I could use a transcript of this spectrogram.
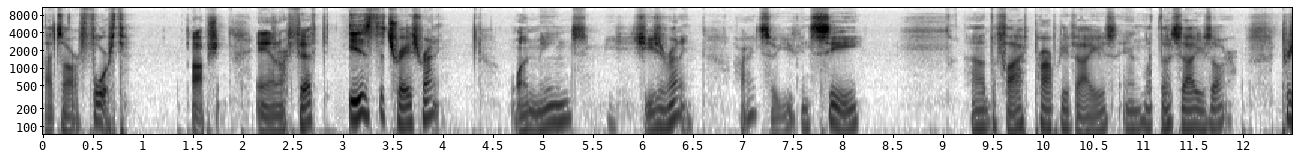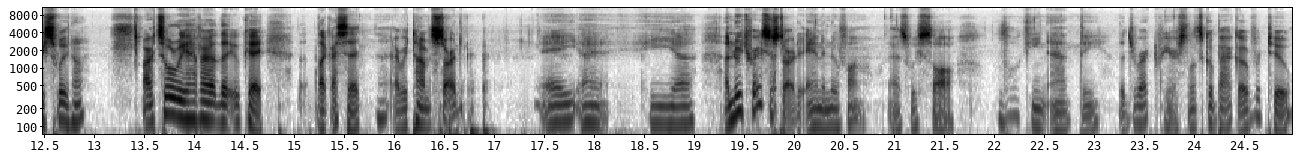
that's our fourth option. And our fifth is the trace running. One means she's running. All right, so you can see uh, the five property values and what those values are. Pretty sweet, huh? All right, so we have? The, okay, like I said, every time it started, a a, a, uh, a new trace is started and a new file, as we saw looking at the the directory here. So let's go back over to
